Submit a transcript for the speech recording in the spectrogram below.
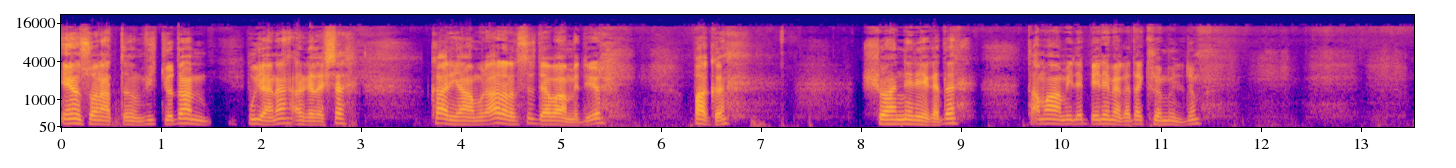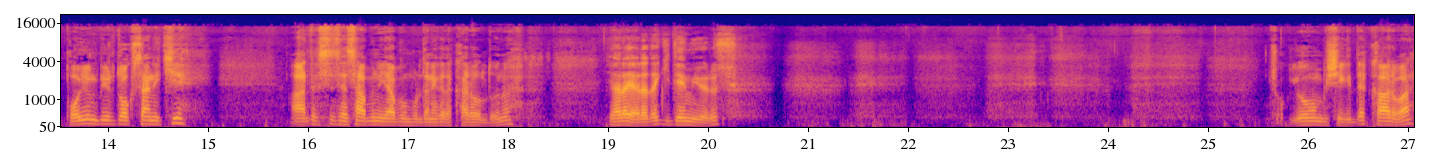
En son attığım videodan bu yana arkadaşlar kar yağmuru aralıksız devam ediyor. Bakın şu an nereye kadar? Tamamıyla belime kadar kömüldüm. Boyum 1.92. Artık siz hesabını yapın burada ne kadar kar olduğunu. Yara yara da gidemiyoruz. Çok yoğun bir şekilde kar var.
